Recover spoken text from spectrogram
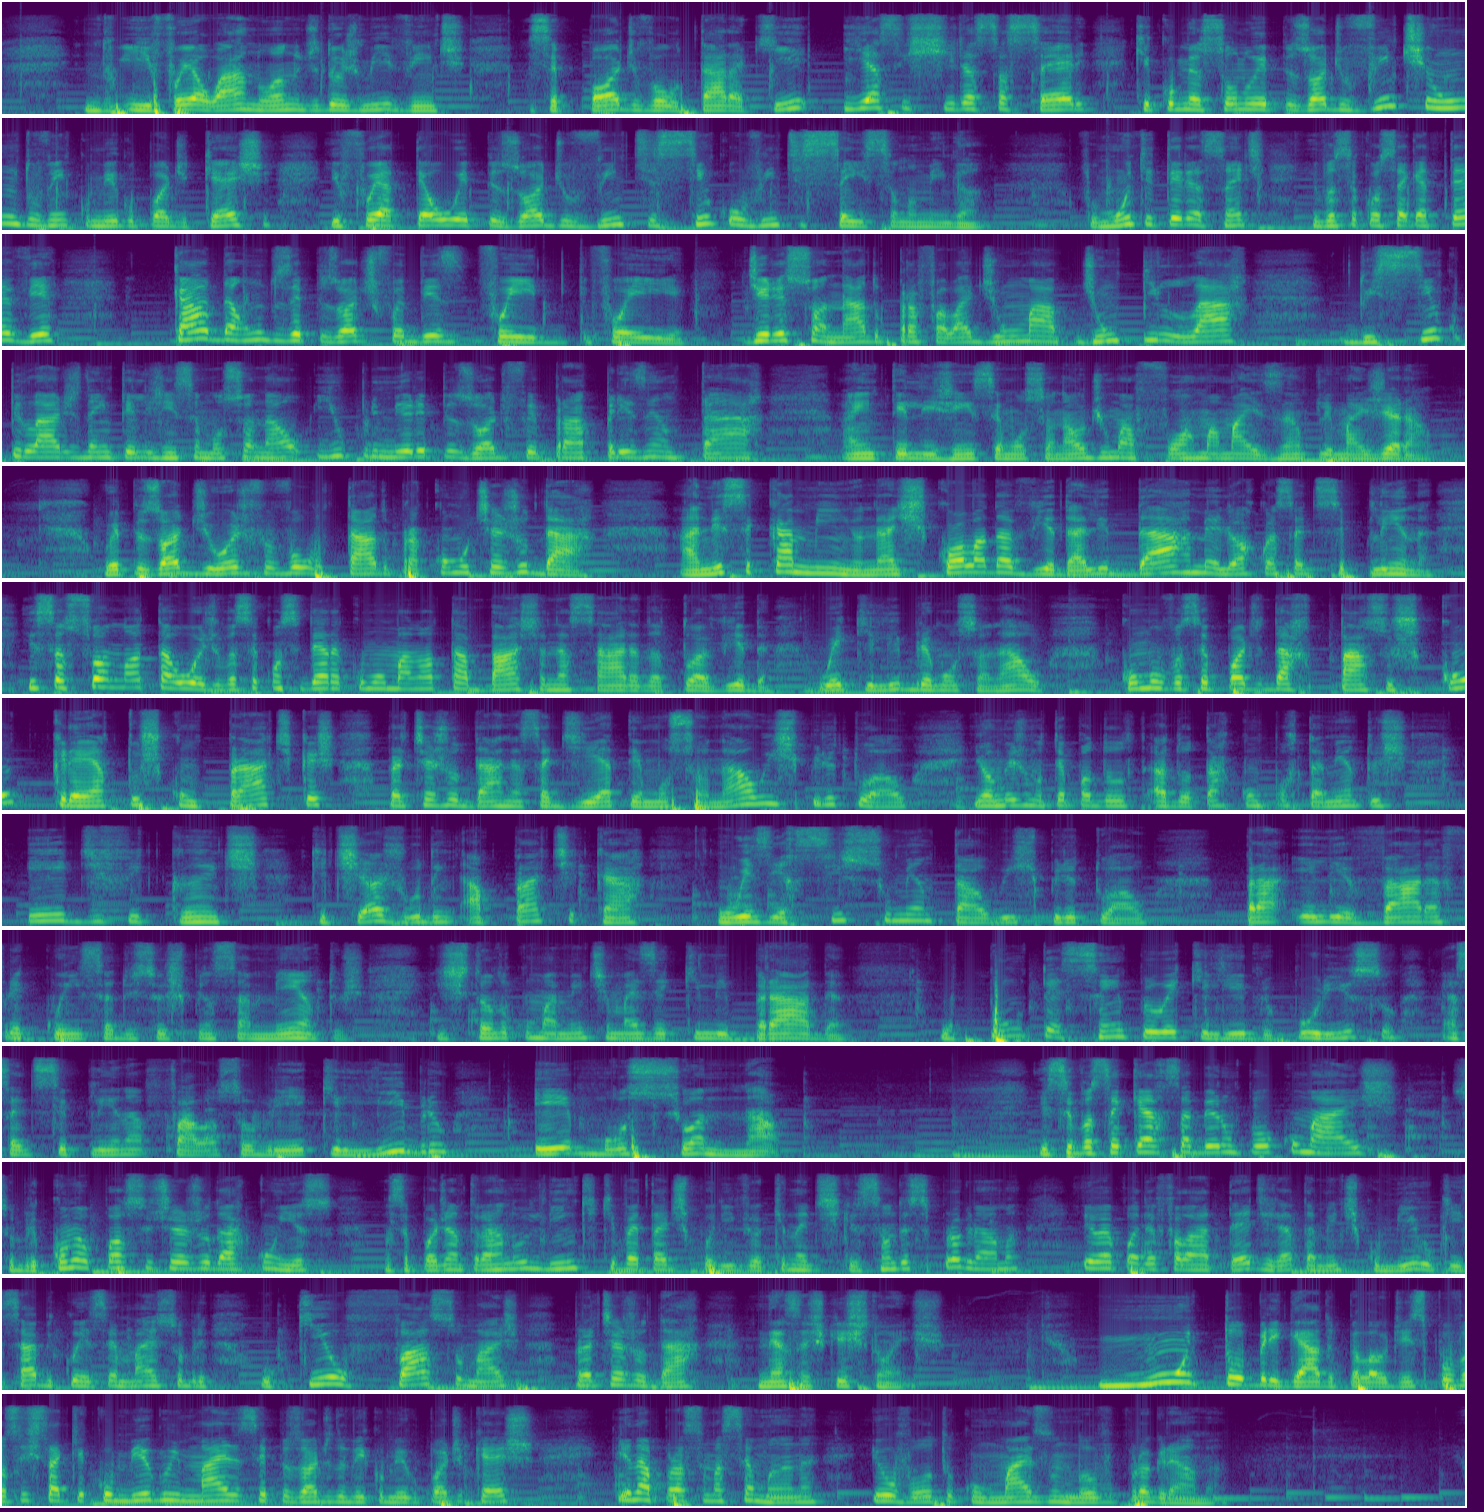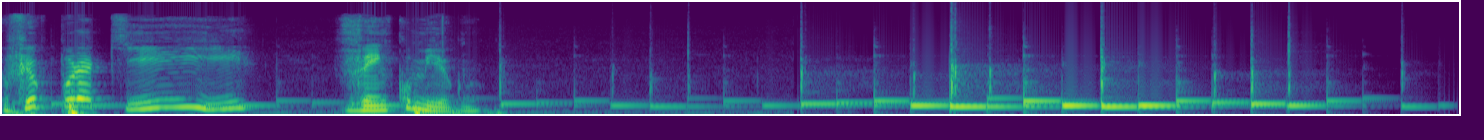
e foi ao ar no ano de 2020. Você pode voltar aqui e assistir essa série que começou no episódio 21 do Vem Comigo Podcast e foi até o episódio 25 ou 26, se eu não me engano. Foi muito interessante e você consegue até ver cada um dos episódios foi, foi, foi direcionado para falar de, uma, de um pilar dos cinco pilares da inteligência emocional e o primeiro episódio foi para apresentar a inteligência emocional de uma forma mais ampla e mais geral. O episódio de hoje foi voltado para como te ajudar a, nesse caminho, na escola da vida, a lidar melhor com essa disciplina. E se a sua nota hoje você considera como uma nota baixa nessa área da tua vida, o equilíbrio emocional, como você pode dar passos concretos com práticas para te ajudar nessa dieta emocional e espiritual e ao mesmo tempo adotar comportamentos edificantes que te ajudem a praticar o exercício mental e espiritual para elevar a frequência dos seus pensamentos, estando com uma mente mais equilibrada. O ponto é sempre o equilíbrio, por isso essa disciplina fala sobre equilíbrio emocional. E se você quer saber um pouco mais sobre como eu posso te ajudar com isso, você pode entrar no link que vai estar disponível aqui na descrição desse programa e vai poder falar até diretamente comigo, quem sabe conhecer mais sobre o que eu faço mais para te ajudar nessas questões. Muito obrigado pela audiência, por você estar aqui comigo em mais esse episódio do Vem Comigo Podcast. E na próxima semana eu volto com mais um novo programa. Eu fico por aqui e vem comigo.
